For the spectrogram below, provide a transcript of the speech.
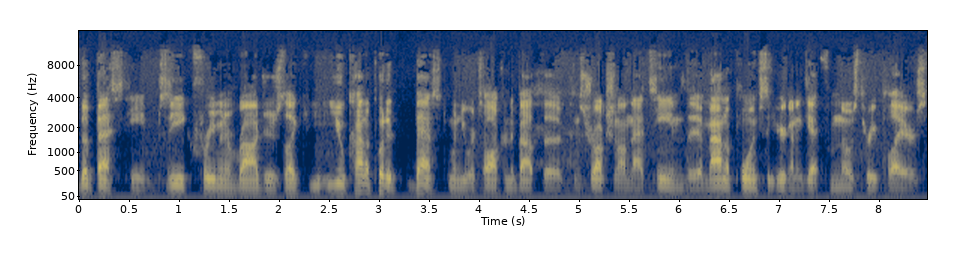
the best team. Zeke, Freeman, and Rodgers. Like you, kind of put it best when you were talking about the construction on that team, the amount of points that you're going to get from those three players.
